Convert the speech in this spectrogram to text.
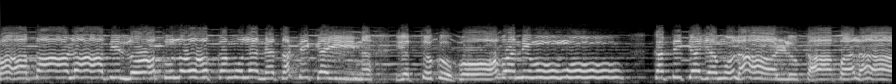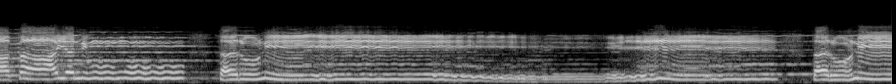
పాతాళాది లోతులోకముల నెతటికైన ఎత్తుకుపోవనిము కతికయములాళ్ళు కాపలా కాయనిము తరుణీ. తరుణీ.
